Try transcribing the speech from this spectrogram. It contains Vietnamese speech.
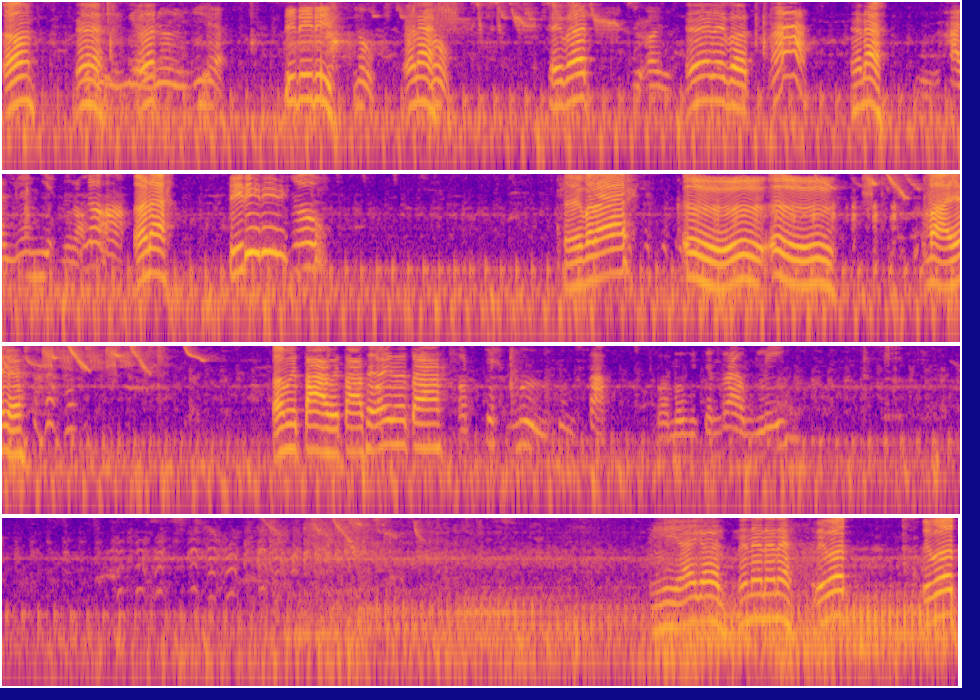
ờ nè kia. đi đi đi đây nè nổ. đây bớt Rồi. đây đây bớt À! đây nè ở nè đi đi đi. Ừ. Đây vào đây. Ừ ừ vài vậy nè ờ người ta người ta thế ấy nữa ta. Chết mừ tu sập. Và vì chân ra ông lính. Nghỉ con Này này này này David David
